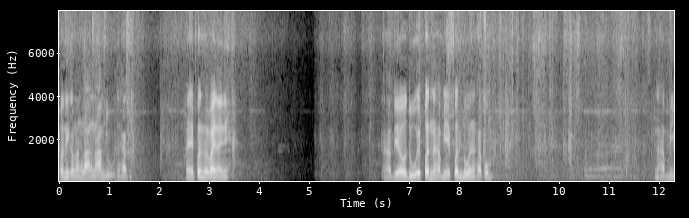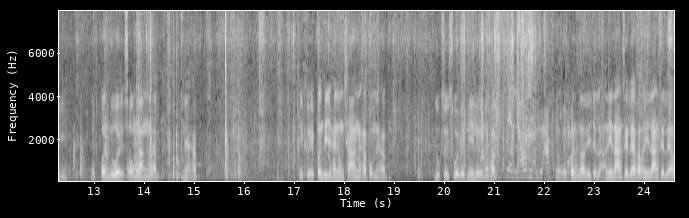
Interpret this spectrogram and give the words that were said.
ตอนนี้กำลังล้างน้ำอยู่นะครับให้แอปเปิลไปไว้ไหนนี่นะครับเดี๋ยวดูแอปเปิลนะครับมีแอปเปิลด้วยนะครับผมนะครับมี แอปเปิลด้วยสองลังนะครับ เนี่ยครับ นี่คือแอปเปิลที่จะให้น้องช้างนะครับ ผมนะครับ ลูกสวยๆแบบนี้เลยนะครับเสร็จแล้วอันนั้นล้างสำหรับแอปเปิลของเราเดี๋ยวจะอันนี้ล้างเสร็จแล้วครับ อันนี้ล้างเสร็จแล้ว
